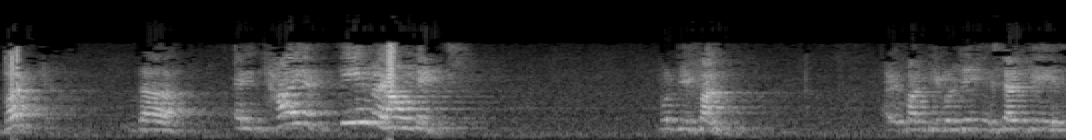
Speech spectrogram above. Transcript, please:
but the entire theme around it would be fun. I find people taking selfies,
